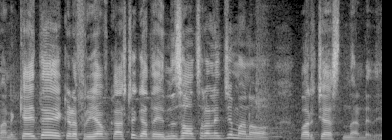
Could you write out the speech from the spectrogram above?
మనకైతే ఇక్కడ ఫ్రీ ఆఫ్ కాస్ట్ గత ఎనిమిది సంవత్సరాల నుంచి మనం వర్క్ చేస్తుందండి ఇది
